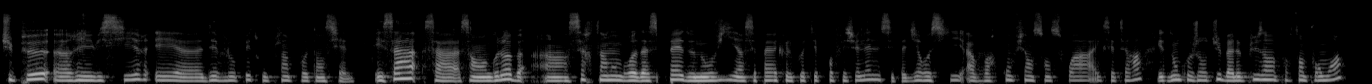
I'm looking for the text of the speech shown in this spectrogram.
tu peux réussir et développer ton plein potentiel. Et ça, ça, englobe un certain nombre d'aspects de nos vies. Hein. Ce n'est pas que le côté professionnel, c'est-à-dire aussi avoir confiance en soi, etc. Et donc aujourd'hui, bah, le plus important pour moi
